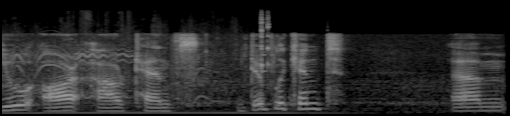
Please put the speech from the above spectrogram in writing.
you are our 10th duplicant. Um,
